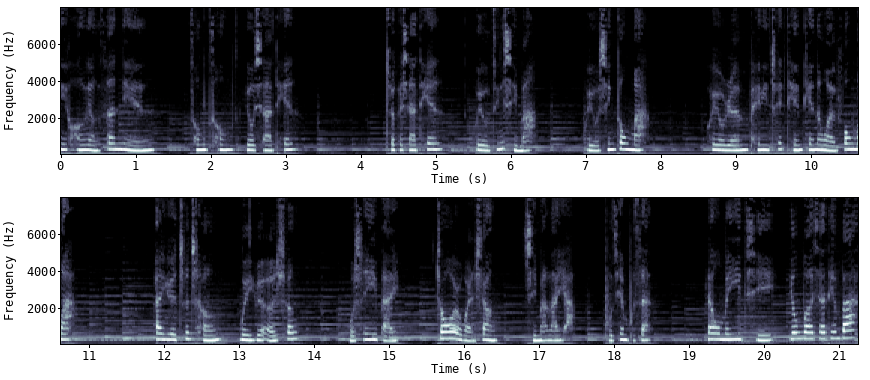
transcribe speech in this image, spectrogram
一晃两三年，匆匆又夏天。这个夏天会有惊喜吗？会有心动吗？会有人陪你吹甜甜的晚风吗？爱乐之城，为乐而生。我是一白，周二晚上，喜马拉雅，不见不散，让我们一起拥抱夏天吧。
